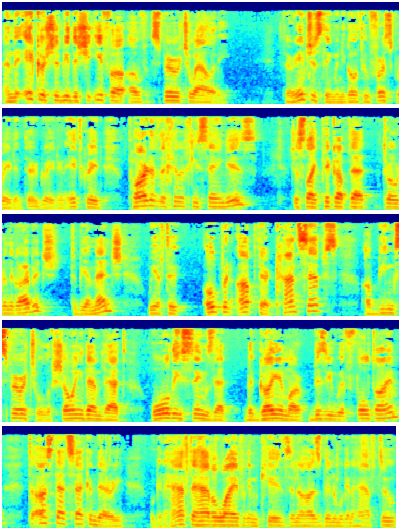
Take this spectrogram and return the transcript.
And the ikr should be the she'ifa of spirituality. It's very interesting when you go through first grade and third grade and eighth grade. Part of the chinuch he's saying is, just like pick up that, throw it in the garbage, to be a mensch, we have to open up their concepts of being spiritual, of showing them that All these things that the goyim are busy with full time, to us that's secondary. We're going to have to have a wife, we're going to kids and a husband, we're going to have to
